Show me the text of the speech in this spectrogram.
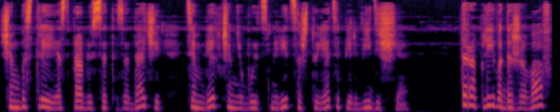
чем быстрее я справлюсь с этой задачей, тем легче мне будет смириться, что я теперь видящая. Торопливо доживав,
